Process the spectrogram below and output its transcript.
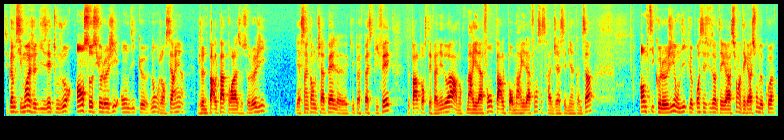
c'est comme si moi je disais toujours, en sociologie, on dit que. Non, j'en sais rien. Je ne parle pas pour la sociologie. Il y a 50 chapelles euh, qui ne peuvent pas se piffer. Je parle pour Stéphane Edouard. Donc Marie Lafont parle pour Marie Lafont, ça sera déjà assez bien comme ça. En psychologie, on dit que le processus d'intégration, intégration de quoi?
